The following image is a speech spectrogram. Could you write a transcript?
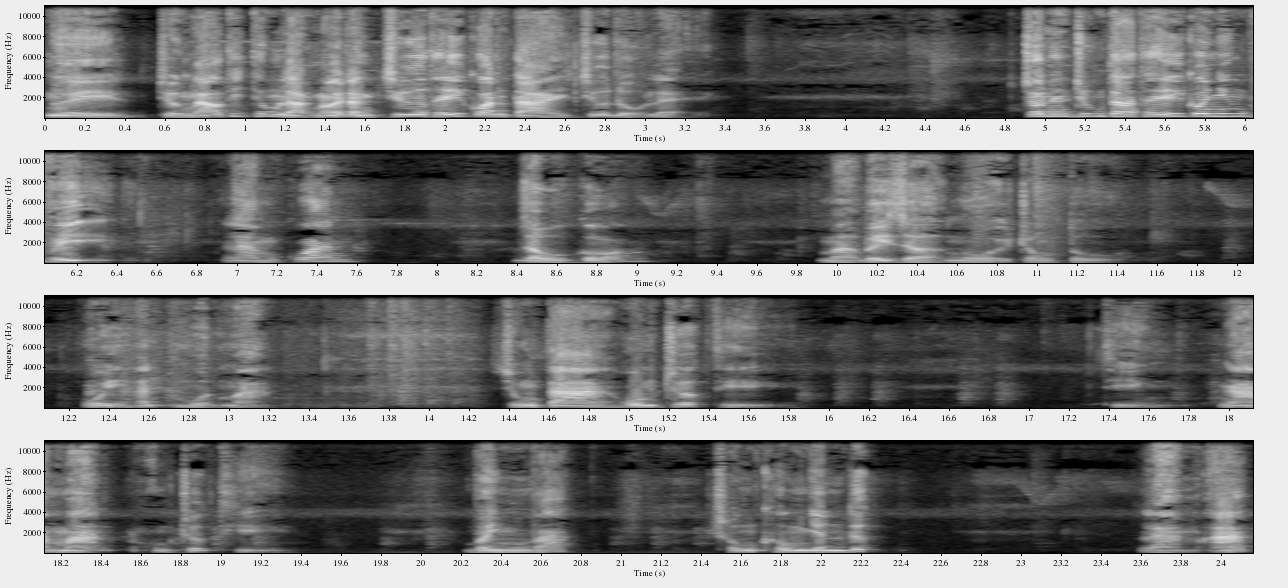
Người trưởng lão thích thông lạc nói rằng chưa thấy quan tài, chưa đổ lệ. Cho nên chúng ta thấy có những vị làm quan, giàu có, mà bây giờ ngồi trong tù, hối hận muộn màng. Chúng ta hôm trước thì thì ngã mạn, hôm trước thì vênh vác sống không nhân đức, làm ác,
